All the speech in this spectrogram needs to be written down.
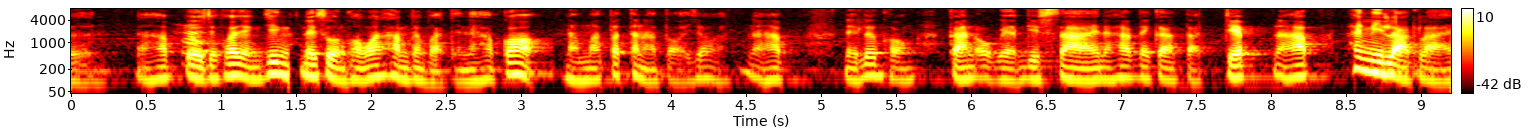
ริญนะครับค่ะโดยเฉพาะอย่างยิ่งในส่วนของวัฒนธรรมจังหวัดเนี่ยนะครับ ก็นำมาพัฒนาต่อยอดนะครับ ในเรื่องของการออกแบบดีไซน์นะครับในการตัดเย็บนะครับให้มีหลากหลาย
